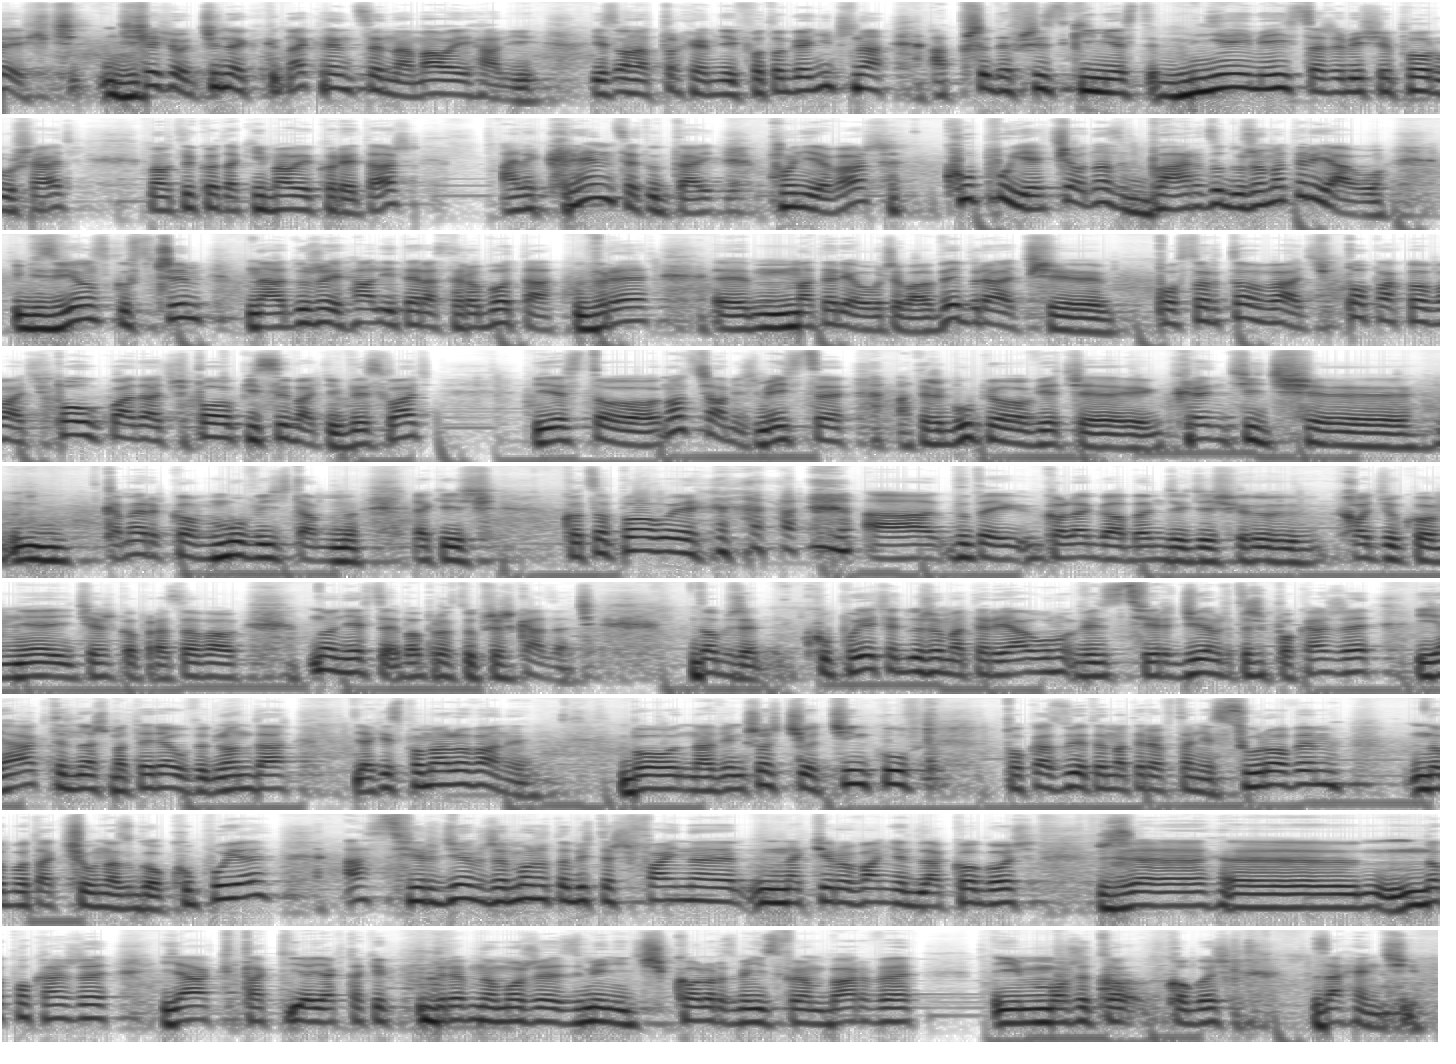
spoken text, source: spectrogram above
Cześć! Dzisiejszy odcinek nakręcę na małej hali. Jest ona trochę mniej fotogeniczna, a przede wszystkim jest mniej miejsca, żeby się poruszać. Mam tylko taki mały korytarz, ale kręcę tutaj, ponieważ kupujecie od nas bardzo dużo materiału. I w związku z czym na dużej hali teraz robota wre. Materiał trzeba wybrać, e, posortować, popakować, poukładać, poopisywać i wysłać. Jest to, no trzeba mieć miejsce, a też głupio, wiecie, kręcić e, kamerką, mówić tam jakieś kocopoły, a tutaj kolega będzie gdzieś e, chodził koło mnie i ciężko pracował. No nie chcę po prostu przeszkadzać. Dobrze, kupujecie dużo materiału, więc stwierdziłem, że też pokażę, jak ten nasz materiał wygląda, jak jest pomalowany. Bo na większości odcinków pokazuję ten materiał w stanie surowym, no bo tak się u nas go kupuje, a stwierdziłem, że może to być też fajne nakierowanie dla kogoś, że e, no pokażę, jak, tak, jak takie drewno może zmienić kolor, zmienić barwę i może to kogoś zachęci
